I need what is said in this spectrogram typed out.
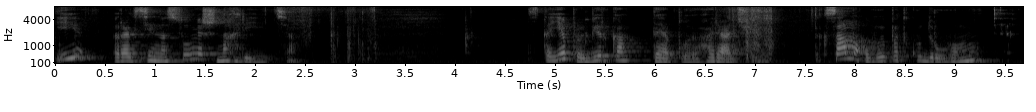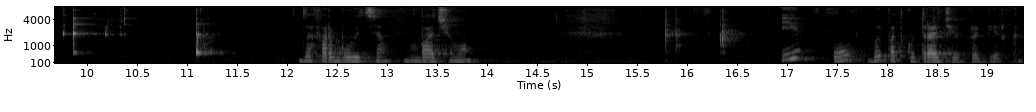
і реакційна суміш нагріється. Стає пробірка теплою, гарячою. Так само у випадку другому зафарбується, бачимо. І у випадку третьої пробірки.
